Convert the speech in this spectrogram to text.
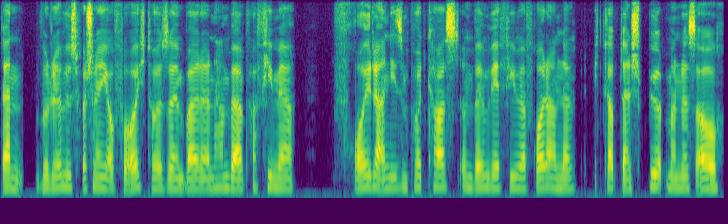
dann würde er höchstwahrscheinlich auch für euch toll sein, weil dann haben wir einfach viel mehr Freude an diesem Podcast und wenn wir viel mehr Freude haben, dann, ich glaube, dann spürt man das auch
